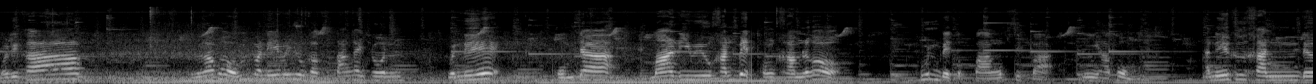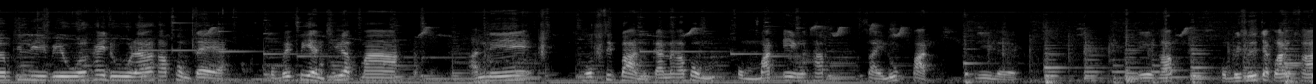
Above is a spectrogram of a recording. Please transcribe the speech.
สวัสดีครับสวัสดีครับผมวันนี้มาอยู่กับตังไก่ชน วันนี้ผมจะมารีวิวคันเบ็ดทองคำแล้วก็หุ้นเบ็ดตกปลางบ10บบาทนี่ครับผม อันนี้คือคันเดิมที่รีวิวให้ดูแล้วนะครับ ผมแต่ผมไปเปลี่ยนเชือกมา อันนี้งบ10บบาทเหมือนกันนะครับ ผมผมมัดเองครับ ใส่ลูกปัดนี่เลยนี่ครับ ผมไปซื้อจากร้านค้า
